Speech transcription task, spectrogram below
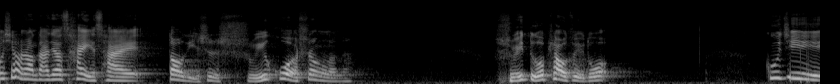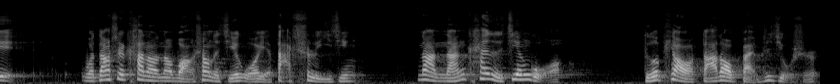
我想让大家猜一猜，到底是谁获胜了呢？谁得票最多？估计我当时看到那网上的结果也大吃了一惊，那难开的坚果得票达到百分之九十。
